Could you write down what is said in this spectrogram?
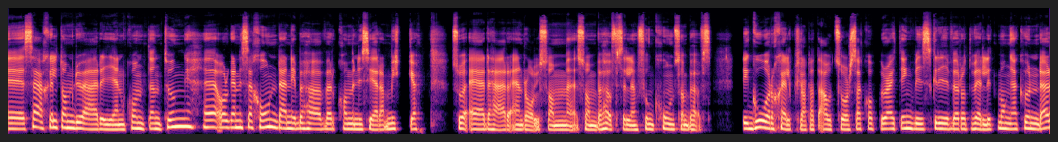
Eh, särskilt om du är i en contentung eh, organisation där ni behöver kommunicera mycket så är det här en roll som, som behövs eller en funktion som behövs. Det går självklart att outsourca copywriting. Vi skriver åt väldigt många kunder.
